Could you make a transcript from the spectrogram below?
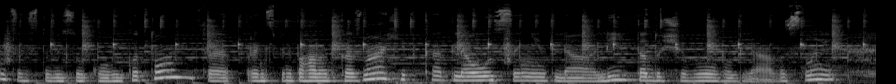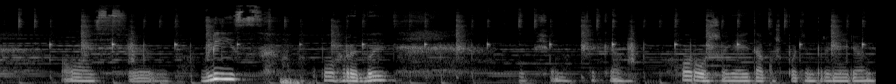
Ну, це 100% котон. Це, в принципі, непогана така знахідка для осені, для літа дощового, для весни. Ось е, в ліс, по гриби. В общем, таке хороше, я її також потім приміряю.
